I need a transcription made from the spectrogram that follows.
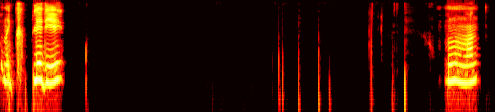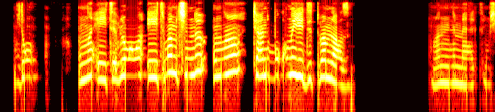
Bana küpledi. Oğlum lan. Bir de on- onları eğitebiliyorum ama eğitmem için de ona kendi bokunu yedirtmem lazım. Ulan ne meraklıymış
